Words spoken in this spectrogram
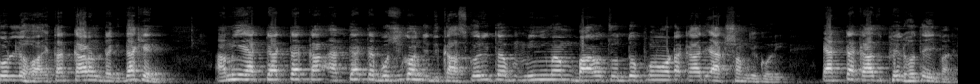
করলে হয়, তার কারণটা কি? দেখেন, আমি একটা একটা একটা একটা বশীকরণ যদি কাজ করি, তো মিনিমাম বারো, চোদ্দ, পনেরোটা কাজ একসঙ্গে করি। একটা কাজ ফেল হতেই পারে,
